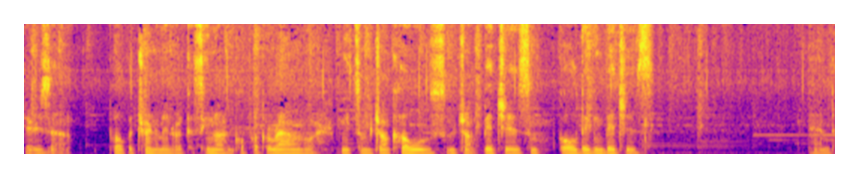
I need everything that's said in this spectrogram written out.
There's a poker tournament or a casino I can go fuck around or meet some drunk hoes, some drunk bitches, some gold digging bitches, and uh,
